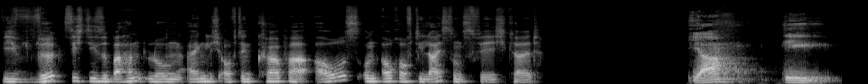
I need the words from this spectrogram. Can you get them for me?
Wie wirkt sich diese Behandlung eigentlich auf den Körper aus und auch auf die Leistungsfähigkeit? Ja, die,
